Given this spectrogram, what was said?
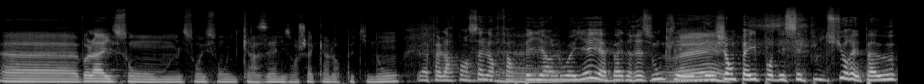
Euh, voilà, ils sont, ils, sont, ils sont une quinzaine, ils ont chacun leur petit nom. Il va falloir penser à leur faire payer un loyer. Il n'y a pas de raison que les, gens payent pour des sépultures et pas eux.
